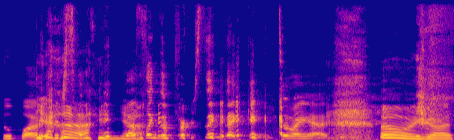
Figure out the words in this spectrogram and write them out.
poop water. Yeah, yeah. That's like the first thing that came to my head. oh my god.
